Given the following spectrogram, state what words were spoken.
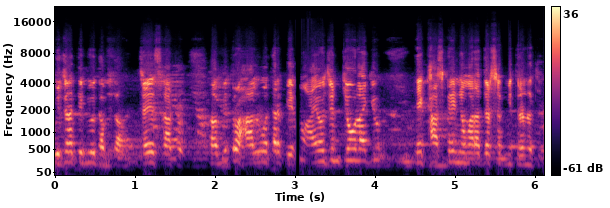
ગુજરાતી ન્યૂઝ અમદાવાદ જયેશ રાઠોડ. મિત્રો હાલમાં અત્યારે પેટનું આયોજન કેવું લાગ્યું? એ ખાસ કરીને અમારા દર્શક મિત્રને છે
